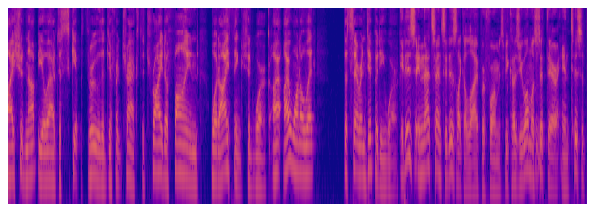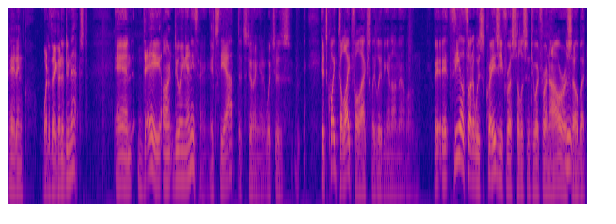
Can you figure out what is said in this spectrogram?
I should not be allowed to skip through the different tracks to try to find what I think should work. I, I want to let the serendipity work. It is, in that sense, it is like a live performance because you almost sit there anticipating what are they going to do next? And they aren't doing anything. It's the app that's doing it, which is, it's quite delightful actually leaving it on that long. It, Theo thought it was crazy for us to listen to it for an hour or so, but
